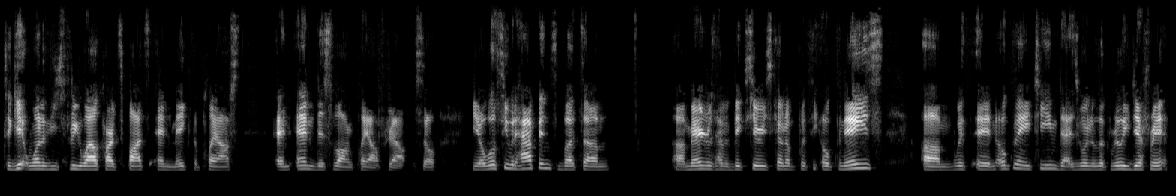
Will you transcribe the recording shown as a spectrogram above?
to get one of these three wild card spots and make the playoffs and end this long playoff drought. So you know, we'll see what happens. But um, uh, Mariners have a big series coming up with the Oakland A's, um, with an Oakland A team that is going to look really different.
